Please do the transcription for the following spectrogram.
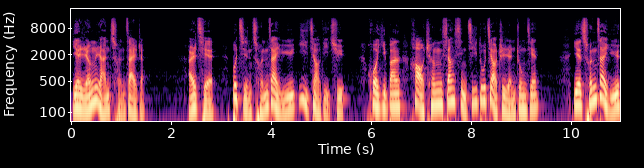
也仍然存在着，而且不仅存在于异教地区，或一般号称相信基督教之人中间。也存在于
